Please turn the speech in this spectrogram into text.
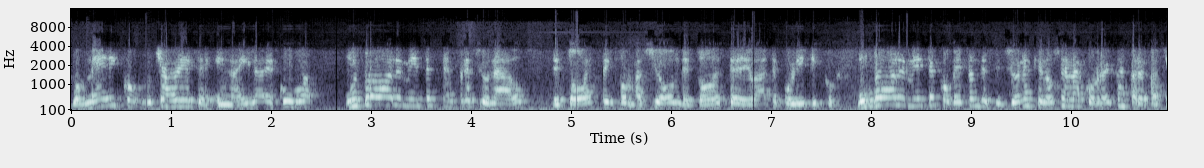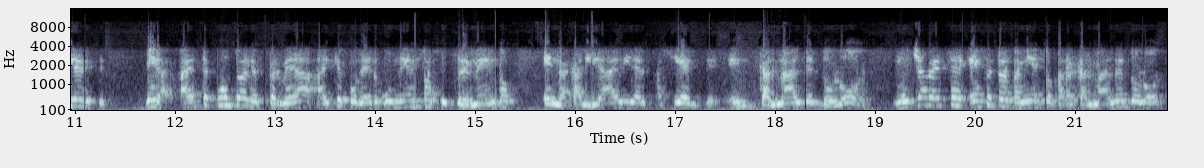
Los médicos muchas veces en la isla de Cuba muy probablemente estén presionados de toda esta información, de todo este debate político. Muy probablemente cometan decisiones que no sean las correctas para el paciente. Mira, a este punto de la enfermedad hay que poner un énfasis tremendo en la calidad de vida del paciente, en calmar del dolor. Muchas veces ese tratamiento para calmar del dolor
